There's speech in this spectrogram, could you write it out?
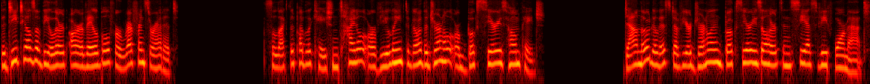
The details of the alert are available for reference or edit. Select the publication title or view link to go to the journal or book series homepage. Download a list of your journal and book series alerts in CSV format.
